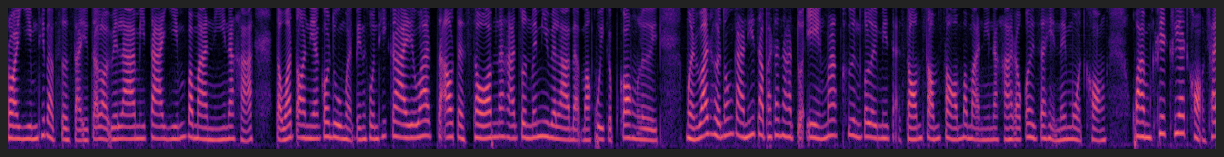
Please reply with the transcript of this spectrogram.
รอยยิ้มที่แบบสดใสอยู่ตลอดเวลามีตายิ้มประมาณนี้นะคะ แต่ว่าตอนนี้ก็ดูเหมือนเป็นคนที่ไกลว่าจะเอาแต่ซ้อมนะคะ จนไม่มีเวลาแบบมาคุยกับกล้องเลย เหมือนว่าเธอต้องการที่จะพัฒนาตัวเองมากขึ้นก็เลยมีแต่ซ้อมซ้อมซ้อมประมาณนี้นะคะ เราก็เลยจะเห็นในโหมดของความเครียดรียดของใช่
